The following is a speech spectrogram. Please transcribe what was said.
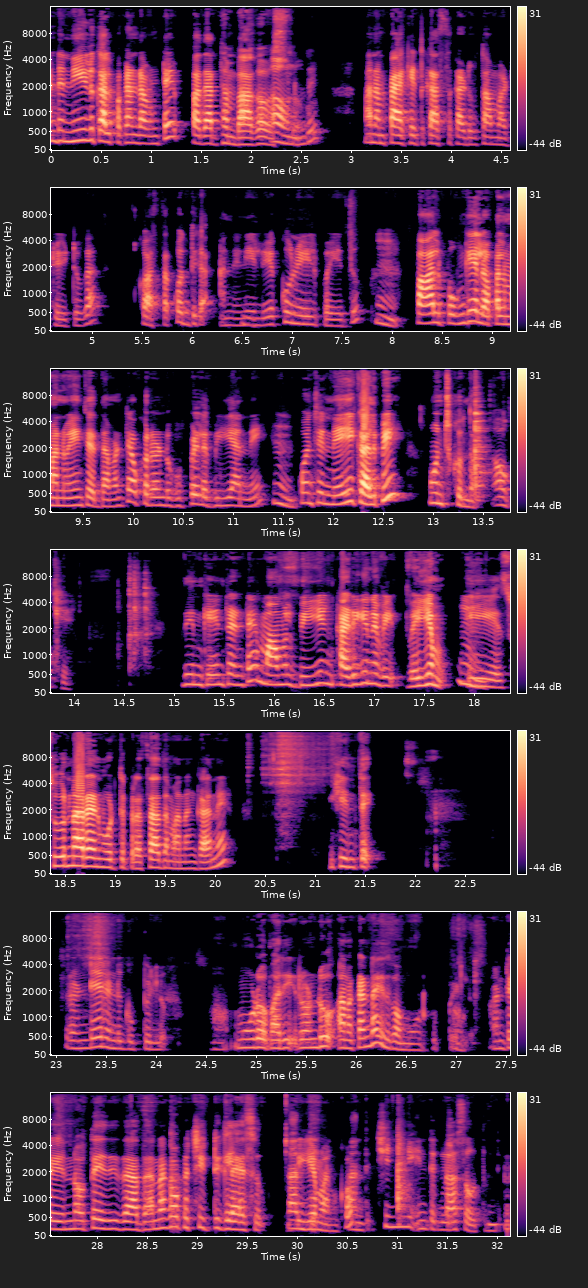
అంటే నీళ్ళు కలపకుండా ఉంటే పదార్థం బాగా వస్తుంది. మనం ప్యాకెట్ కాస్త కడుగుతాం అటు ఇటుగా. కాస్త కొద్దిగా అన్ని నీళ్ళు ఎక్కువ నీళ్ళు పోయొద్దు. పాలు పొంగే లోపల మనం ఏం చేద్దామంటే ఒక రెండు గుప్పెళ్ళ బియ్యాన్ని కొంచెం నెయ్యి కలిపి ఉంచుకుందాం. ఓకే. దీనికి ఏంటంటే మామూలు బియ్యం కడిగినవి వెయ్యము. ఈ సూర్యనారాయణ మూర్తి ప్రసాదం అనగానే ఇంతే. రెండే రెండు గుప్పిళ్ళు. మూడో మరి రెండు అనకుండా ఇదిగో మూడు గుప్పెళ్ళు. అంటే ఎన్ని అవుతాయి ఇది దాదాపుగా ఒక చిట్టి గ్లాసు బియ్యం అనుకో. అంతే. చిన్ని ఇంత గ్లాస్ అవుతుంది.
